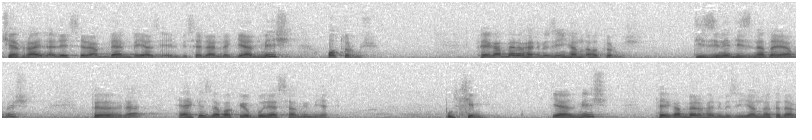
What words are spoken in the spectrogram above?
Cebrail aleyhisselam bembeyaz elbiselerle gelmiş, oturmuş. Peygamber Efendimizin yanına oturmuş. Dizini dizine dayanmış. Böyle. Herkes de bakıyor. Bu ne samimiyet? Bu kim? Gelmiş. Peygamber Efendimizin yanına kadar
